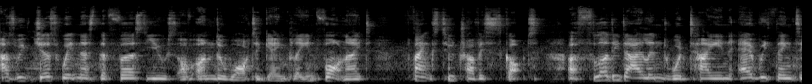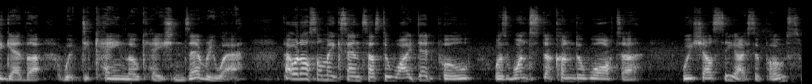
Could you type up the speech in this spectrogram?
as we've just witnessed the first use of underwater gameplay in Fortnite, thanks to Travis Scott. A flooded island would tie in everything together with decaying locations everywhere. That would also make sense as to why Deadpool was once stuck underwater. We shall see, I suppose.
